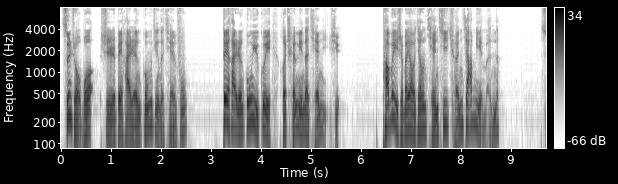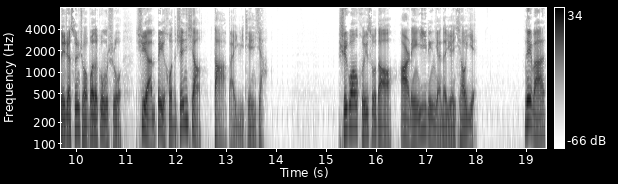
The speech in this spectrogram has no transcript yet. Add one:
孙守波是被害人龚静的前夫。被害人龚玉贵和陈林的前女婿，他为什么要将前妻全家灭门呢？随着孙守波的供述，血案背后的真相大白于天下。时光回溯到二零一零年的元宵夜，那晚，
